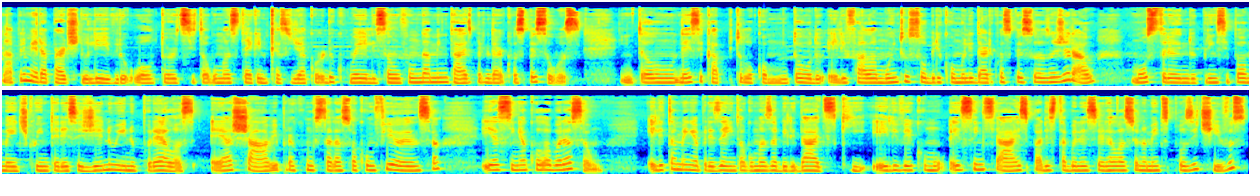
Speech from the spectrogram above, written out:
Na primeira parte do livro, o autor cita algumas técnicas que, de acordo com ele, são fundamentais para lidar com as pessoas. Então, nesse capítulo como um todo, ele fala muito sobre como lidar com as pessoas no geral, mostrando principalmente que o interesse genuíno por elas é a chave para conquistar a sua confiança e assim a colaboração. Ele também apresenta algumas habilidades que ele vê como essenciais para estabelecer relacionamentos positivos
